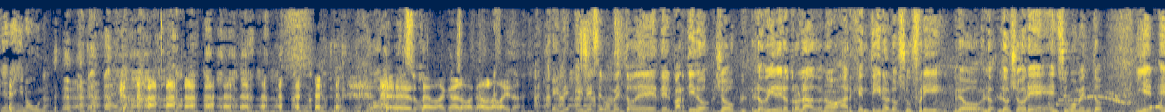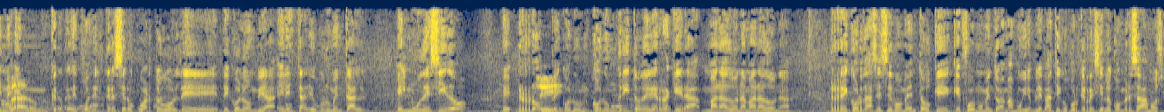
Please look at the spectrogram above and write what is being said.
tienes y no una? Ahora, Nelson, está bacano bacano la vaina en, en ese momento de- del partido, yo lo vi del otro lado, ¿no? Argentino lo sufrí, lo, lo- lo lloré en su momento. Y en- en- Claro. en- creo que después del tercer o cuarto gol de, de Colombia, el estadio monumental, el mudecido, eh, rompe Sí. con, un, con un grito de guerra que era Maradona, Maradona. ¿Recordás ese momento que, que fue un momento además muy emblemático porque recién lo conversábamos,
